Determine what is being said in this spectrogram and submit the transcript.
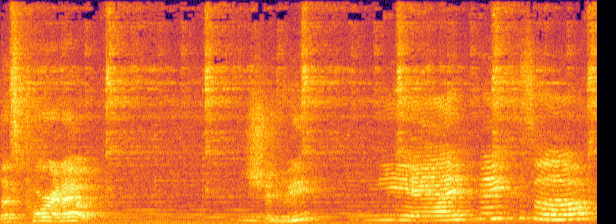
Let's pour it out. Should we? Yeah, I think so.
